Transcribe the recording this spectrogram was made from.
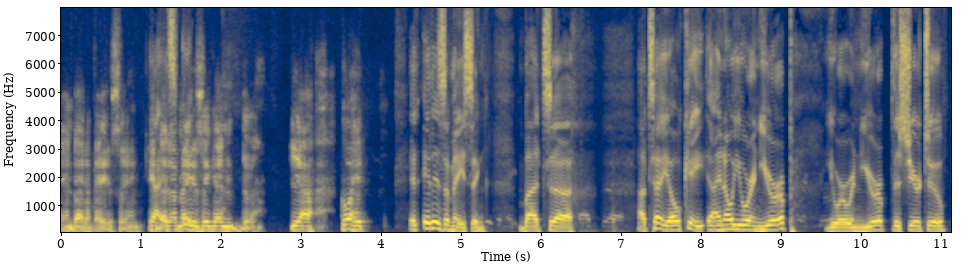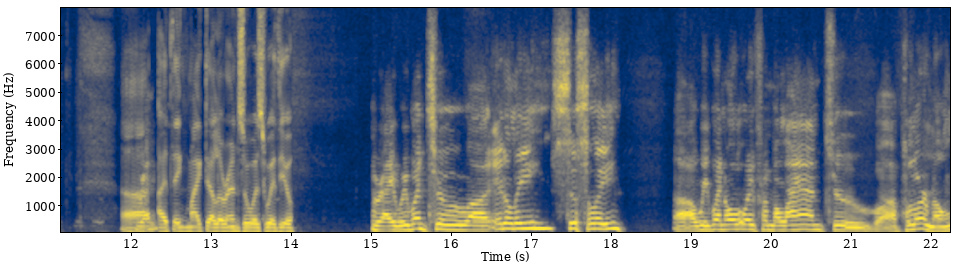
Isn't that amazing? Yeah, Isn't it's- that amazing? and uh, yeah, go ahead. It, it is amazing. But uh, I'll tell you, okay, I know you were in Europe. You were in Europe this year too. Uh, Right. I think Mike De Lorenzo was with you. Right. We went to uh, Italy, Sicily. Uh, we went all the way from Milan to uh, Palermo,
